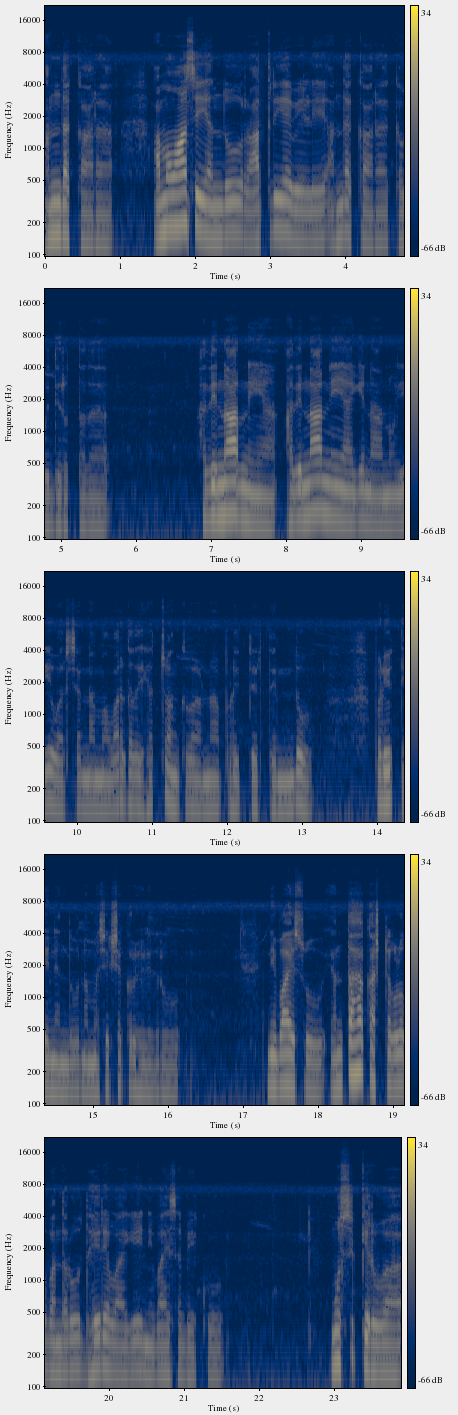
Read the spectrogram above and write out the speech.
ಅಂಧಕಾರ ಅಮಾವಾಸ್ಯೆಯಂದು ರಾತ್ರಿಯ ವೇಳೆ ಅಂಧಕಾರ ಕವಿದಿರುತ್ತದೆ. ಹದಿನಾರನೆಯ, ಹದಿನಾರನೆಯಾಗಿ ನಾನು ಈ ವರ್ಷ ನಮ್ಮ ವರ್ಗದ ಹೆಚ್ಚು ಅಂಕಗಳನ್ನು ಪಡೆಯುತ್ತಿರ್ತೇನೆಂದು, ಪಡೆಯುತ್ತೇನೆಂದು ನಮ್ಮ ಶಿಕ್ಷಕರು ಹೇಳಿದರು. ನಿಭಾಯಿಸು. ಎಂತಹ ಕಷ್ಟಗಳು ಬಂದರೂ ಧೈರ್ಯವಾಗಿ ನಿಭಾಯಿಸಬೇಕು. ಮುಸುಕಿರುವ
